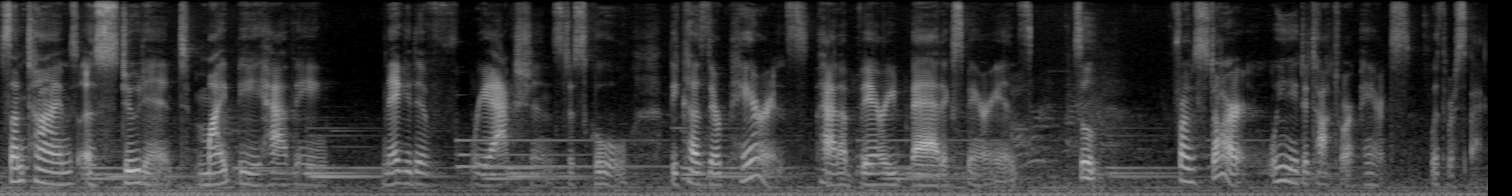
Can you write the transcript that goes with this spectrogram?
sometimes a student might be having negative reactions to school because their parents had a very bad experience. So from start, we need to talk to our parents with respect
